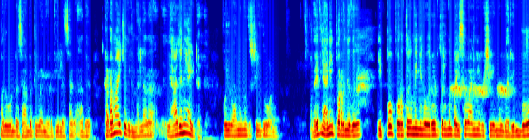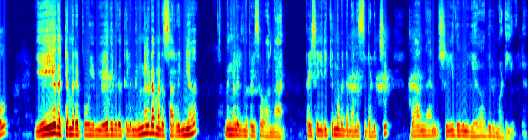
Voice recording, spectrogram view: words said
അതുകൊണ്ട് സാമ്പത്തികമായി നിർത്തിയില്ല അത് കടമായി ചോദിക്കുന്നു. അല്ലാതെ യാചനയായിട്ടല്ല. പോയി വാങ്ങുന്നത് ശ്രീതുവാണ്. അതായത് ഞാനീ പറഞ്ഞത് ഇപ്പോൾ പുറത്തു നിന്ന് ഇങ്ങനെ ഓരോരുത്തരിൽ നിന്നും പൈസ വാങ്ങിയ വിഷയങ്ങൾ വരുമ്പോൾ ഏതറ്റം വരെ പോയും ഏത് വിധത്തിലും നിങ്ങളുടെ മനസ്സറിഞ്ഞ് നിങ്ങളിൽ നിന്ന് പൈസ വാങ്ങാൻ. പൈസ ഇരിക്കുന്നവന്റെ മനസ്സ് പഠിച്ച് വാങ്ങാൻ ശ്രീധുവിന് യാതൊരു മടിയുമില്ല.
